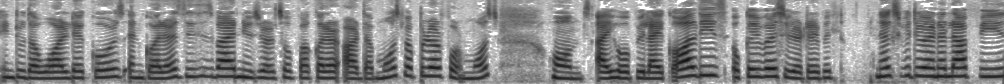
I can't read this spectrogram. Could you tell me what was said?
into the wall decors and colors. This is why neutral sofa color are the most popular for most homes. I hope you like all these. Okay, viewers, related next video and Allah Hafiz.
